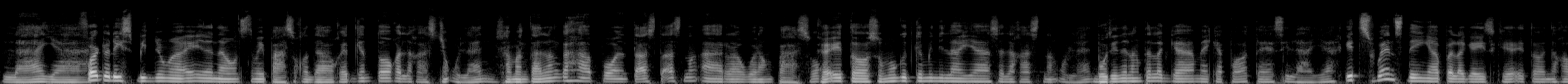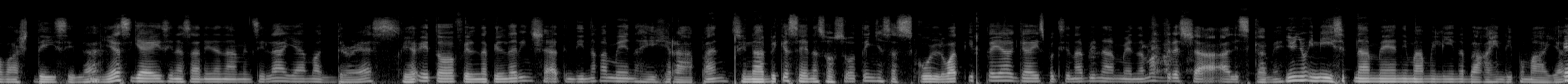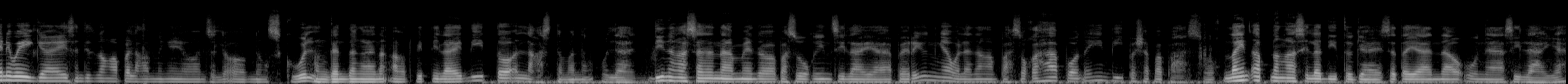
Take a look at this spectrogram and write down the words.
Laya. For today's video nga ay in-announce na may pasok na daw kahit ganito kalakas yung ulan. Samantalang kahapon, taas-taas ng araw, walang pasok. Kaya ito, sumugod kami ni Laya sa lakas ng ulan. Buti na lang talaga may kapote si Laya. It's Wednesday nga pala guys, kaya ito naka-wash day sila. Yes guys, sinasali na namin si Laya mag-dress. Kaya ito, feel na feel na rin siya at hindi na kami nahihirapan. Sinabi kasi na susuotin niya sa school. What if kaya guys, pag sinabi namin na mag-dress siya, aalis kami. Yun yung iniisip namin ni Mami Lina baka hindi pumayag. Anyway guys, andito na nga pala kami ngayon sa loob ng school. Ang ganda nga ng outfit ni Laya dito, ang lakas naman ng ulan. Di na nga sana namin papasukin si Laya, pero yun nga, wala na nga pasok kahapon ay hindi pa siya papasok. Line up na nga sila dito guys, sa tayan na una si Laya.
